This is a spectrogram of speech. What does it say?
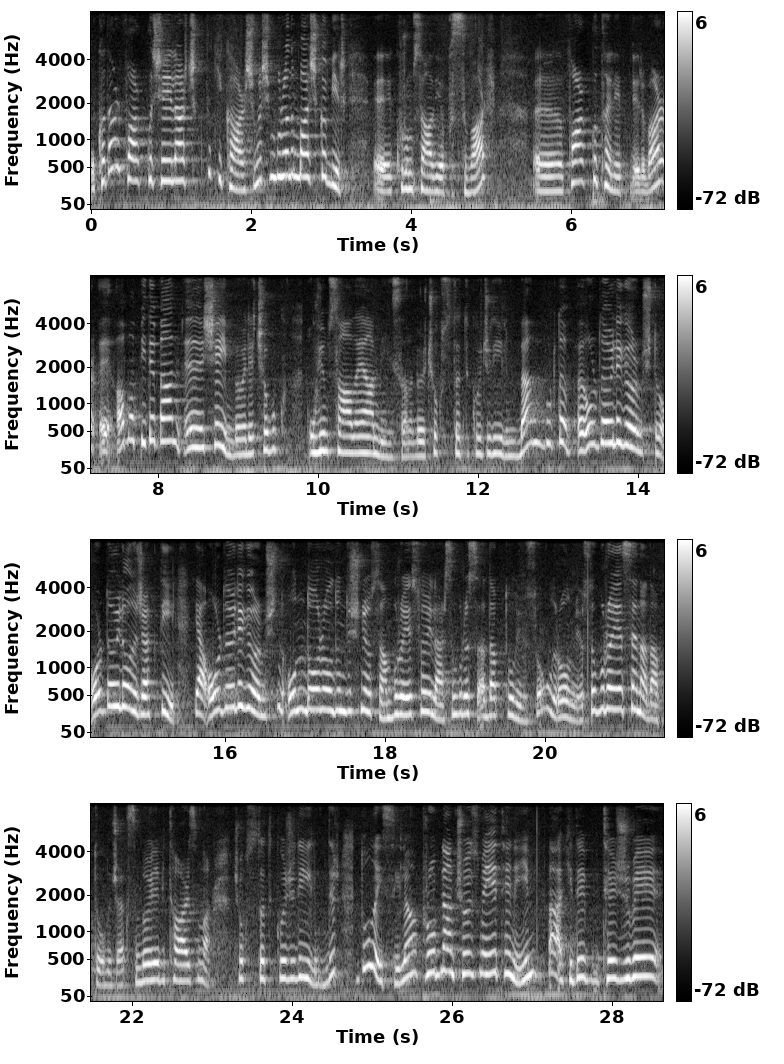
o kadar farklı şeyler çıktı ki karşıma. Şimdi buranın başka bir e, kurumsal yapısı var. E, farklı talepleri var. E, ama bir de ben e, şeyim böyle çabuk uyum sağlayan bir insanım. Böyle çok statikocu değilim. Ben burada e, orada öyle görmüştüm. Orada öyle olacak değil. Ya orada öyle görmüştün. Onun doğru olduğunu düşünüyorsan buraya söylersin. Burası adapte oluyorsa olur, olmuyorsa buraya sen adapte olacaksın. Böyle bir tarzım var. Çok statikocu değilimdir. Dolayısıyla problem çözme yeteneğim belki de tecrübeye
